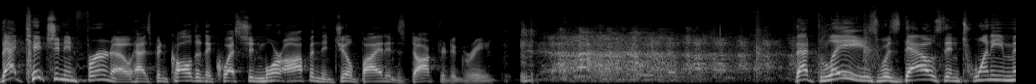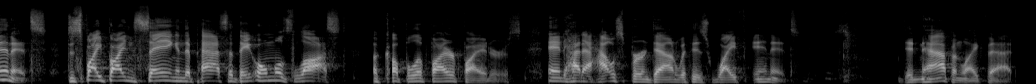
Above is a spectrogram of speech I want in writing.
That kitchen inferno has been called into question more often than Jill Biden's doctor degree. that blaze was doused in 20 minutes, despite Biden saying in the past that they almost lost a couple of firefighters and had a house burned down with his wife in it. Didn't happen like that.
